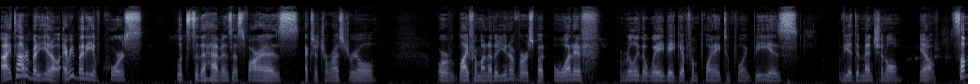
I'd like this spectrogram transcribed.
I tell everybody, you know, everybody, of course, looks to the heavens as far as extraterrestrial or life from another universe. But what if really the way they get from point A to point B is via dimensional, you know, some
